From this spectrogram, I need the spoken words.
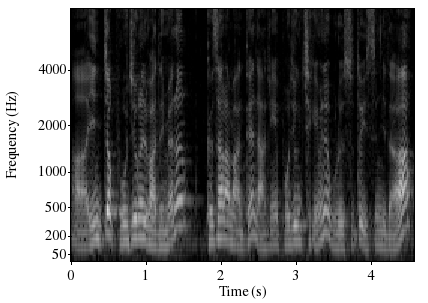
어, 인적 보증을 받으면 은 그 사람한테 나중에 보증 책임을 물을 수도 있습니다.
